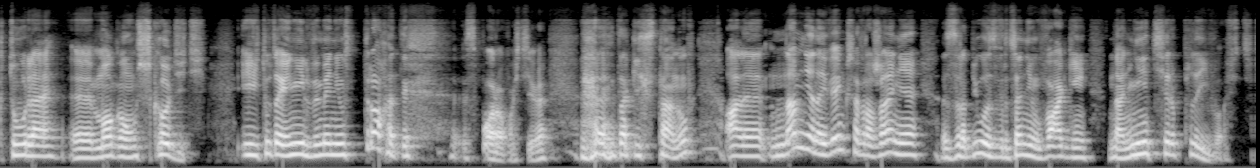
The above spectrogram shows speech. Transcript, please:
które y, mogą szkodzić. I tutaj Nil wymienił trochę tych, sporo właściwie, takich stanów, ale na mnie największe wrażenie zrobiło zwrócenie uwagi na niecierpliwość.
